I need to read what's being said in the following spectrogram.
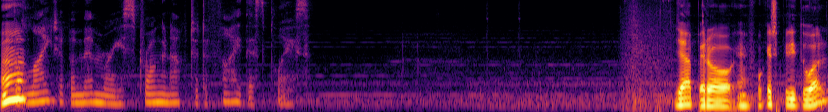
Ah, The light of a memory strong enough to defy this place. ya, pero enfoque espiritual.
